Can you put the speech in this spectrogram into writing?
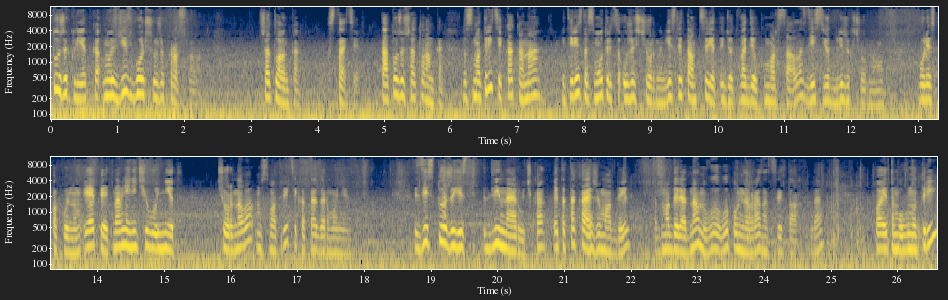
Тоже клетка, но здесь больше уже красного. Шотландка, кстати. Та тоже шотландка. Но смотрите, как она интересно смотрится уже с черным. Если там цвет идет в отделку марсала, здесь идет ближе к черному, более спокойному. И опять, на мне ничего нет черного, но смотрите, какая гармония. Здесь тоже есть длинная ручка. Это такая же модель. Модель одна, но вы- выполнена в разных цветах. Да? Поэтому внутри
